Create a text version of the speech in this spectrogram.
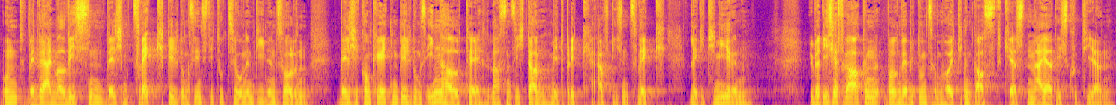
Und wenn wir einmal wissen, welchem Zweck Bildungsinstitutionen dienen sollen, welche konkreten Bildungsinhalte lassen sich dann mit Blick auf diesen Zweck legitimieren? Über diese Fragen wollen wir mit unserem heutigen Gast Kirsten Meyer diskutieren.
